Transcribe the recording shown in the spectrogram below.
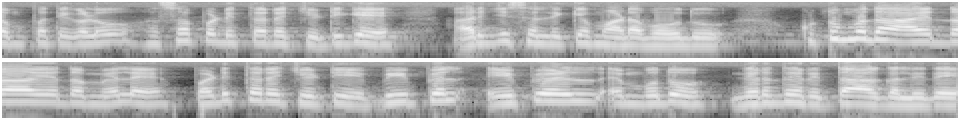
ದಂಪತಿಗಳು ಹೊಸ ಪಡಿತರ ಚೀಟಿಗೆ ಅರ್ಜಿ ಸಲ್ಲಿಕೆ ಮಾಡಬಹುದು. ಕುಟುಂಬದ ಆದಾಯದ ಮೇಲೆ ಪಡಿತರ ಚೀಟಿ ಬಿಪಿಎಲ್, ಎಪಿಎಲ್ ಎಂಬುದು ನಿರ್ಧರಿತ ಆಗಲಿದೆ.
